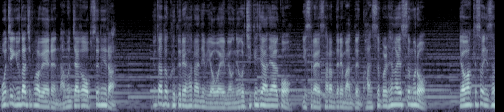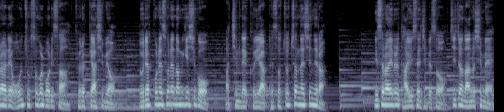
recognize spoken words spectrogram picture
오직 유다 지파 외에는 남은 자가 없으니라. 유다도 그들의 하나님 여호와의 명령을 지키지 아니하고 이스라엘 사람들이 만든 관습을 행하였으므로 여호와께서 이스라엘의 온 족속을 버리사 괴롭게 하시며 노략군의 손에 넘기시고 마침내 그의 앞에서 쫓아내시니라. 이스라엘을 다윗의 집에서 찢어 나누심에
